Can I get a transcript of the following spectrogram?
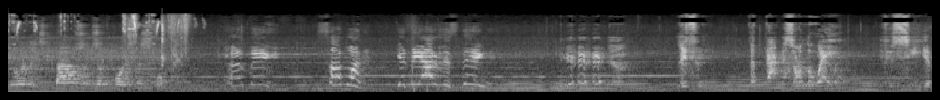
You released thousands of poisonous bullets. Help me! Someone! Get me out of this thing! Listen, the bat is on the way. If you see him,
